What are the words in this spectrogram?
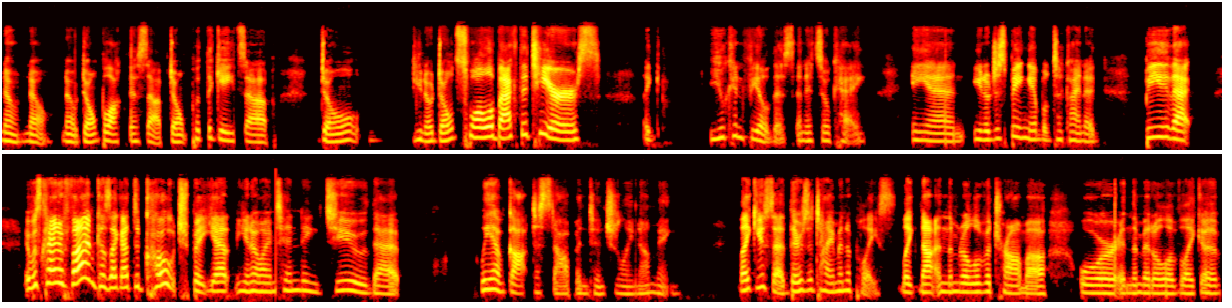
no no no don't block this up. Don't put the gates up. Don't you know don't swallow back the tears. Like you can feel this and it's okay. And you know just being able to kind of be that it was kind of fun because i got to coach but yet you know i'm tending to that we have got to stop intentionally numbing like you said there's a time and a place like not in the middle of a trauma or in the middle of like a,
